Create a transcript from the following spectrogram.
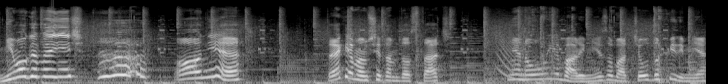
Nie mogę wynieść! O nie! To jak ja mam się tam dostać? Nie no, ujebali mnie, zobaczcie, udopili mnie.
